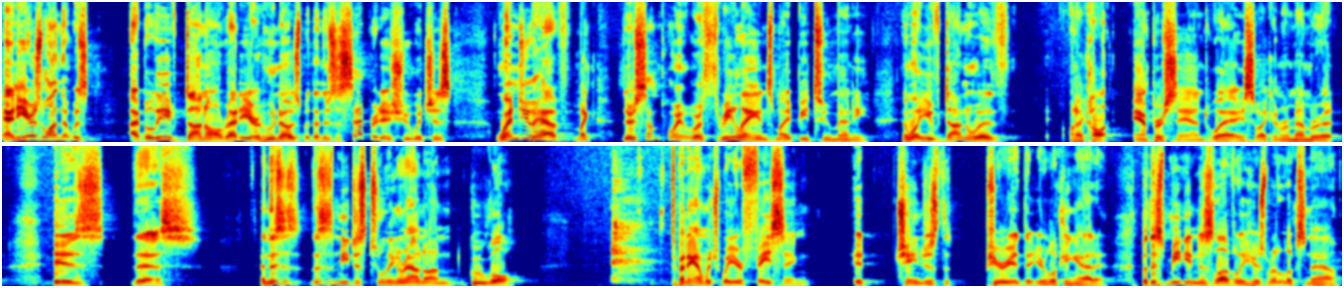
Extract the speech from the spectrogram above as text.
And here's one that was, I believe, done already, or who knows. But then there's a separate issue, which is when do you have, like, there's some point where three lanes might be too many. And what you've done with what I call ampersand way, so I can remember it, is this. And this is, this is me just tooling around on Google. Depending on which way you're facing, it changes the period that you're looking at it. But this median is lovely. Here's what it looks now.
